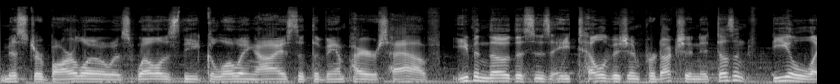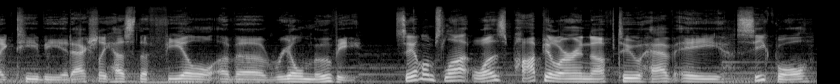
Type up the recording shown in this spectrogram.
Mr. Barlow, as well as the glowing eyes that the vampires have. Even though this is a television production, it doesn't feel like TV, it actually has the feel of a real movie. Salem's Lot was popular enough to have a sequel,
